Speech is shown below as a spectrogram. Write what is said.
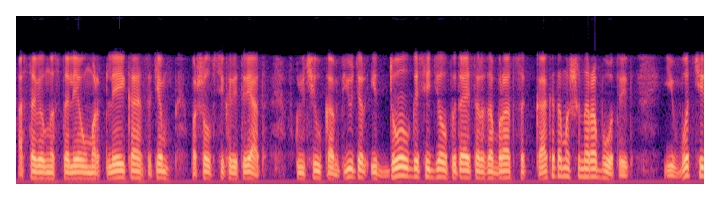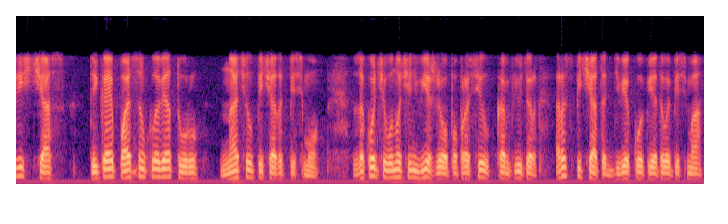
оставил на столе у Мартлейка, затем пошел в секретариат, включил компьютер и долго сидел, пытаясь разобраться, как эта машина работает. И вот через час, тыкая пальцем в клавиатуру, начал печатать письмо. Закончив, он очень вежливо попросил компьютер распечатать две копии этого письма.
